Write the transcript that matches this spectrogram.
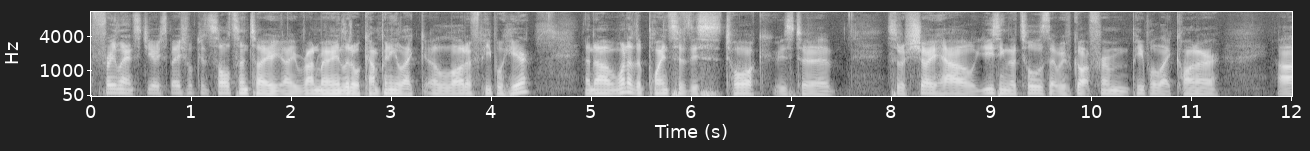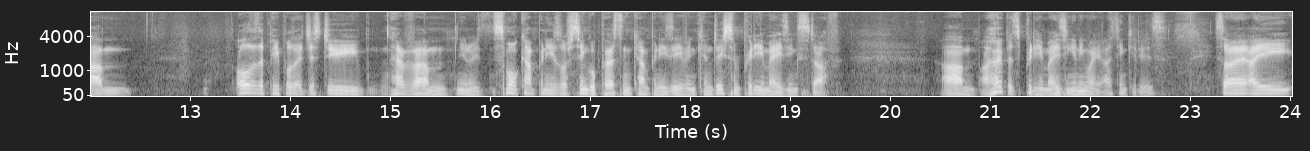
freelance geospatial consultant. I, I, run my own little company like a lot of people here. And uh, one of the points of this talk is to sort of show how using the tools that we've got from people like Connor, um, all of the people that just do have um, you know small companies or single person companies even can do some pretty amazing stuff. Um, I hope it's pretty amazing anyway. I think it is. So I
